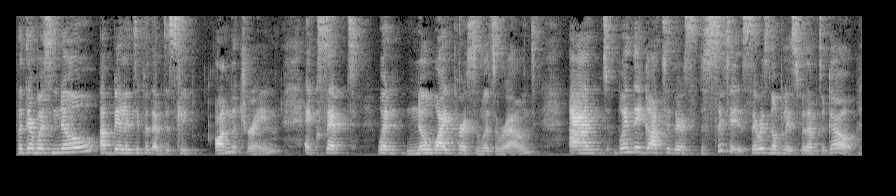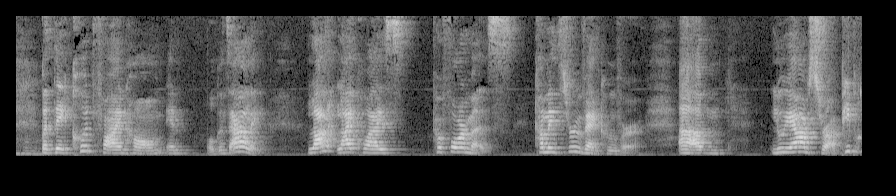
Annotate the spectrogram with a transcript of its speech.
But there was no ability for them to sleep on the train except when no white person was around. And when they got to their the cities, there was no place for them to go. Mm-hmm. But they could find home in Hogan's Alley. Likewise, performers coming through Vancouver. Um, Louis Armstrong, people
